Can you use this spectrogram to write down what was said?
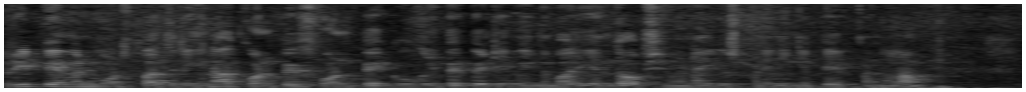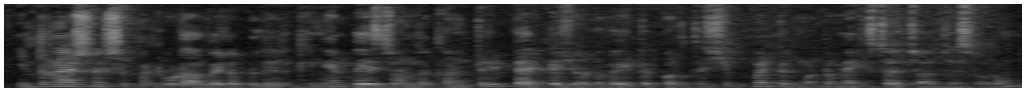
prepayment modes பார்த்துட்டிங்கன்னா account pay PhonePe Google Pay Paytm இந்த மாதிரி எந்த ஆப்ஷன் வேணால் யூஸ் பண்ணி நீங்கள் பே பண்ணலாம். இன்டர்நேஷனல் ஷிப்மெண்ட் கூட அவைலபிள் இருக்குங்க. பேஸ்ட் ஆன் த கண்ட்ரி பேக்கேஜோட வெயிட்டை பொறுத்து ஷிப்மெண்ட்டுக்கு மட்டும் எக்ஸ்ட்ரா சார்ஜஸ் வரும்.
